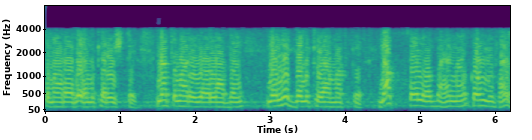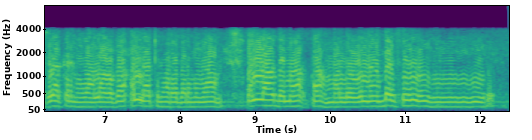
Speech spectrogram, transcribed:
تمہارے رحم کے رشتے، نہ تمہاری اولادیں یعنی دل کی آمد کے۔ جب سے لو بہنوں کو فیصلہ کرنے والا ہوگا۔ اللہ تمہارے درمیان۔ اللہ بما تعملون بصیر۔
